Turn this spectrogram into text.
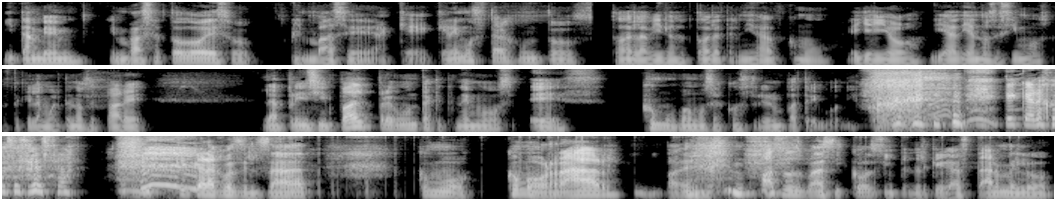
Y también en base a todo eso, en base a que queremos estar juntos toda la vida, toda la eternidad, como ella y yo día a día nos decimos, hasta que la muerte nos separe. La principal pregunta que tenemos es, ¿cómo vamos a construir un patrimonio? ¿Qué carajos es el SAT? ¿Qué carajos es el SAT? ¿Cómo, cómo ahorrar? Pasos básicos sin tener que gastármelo,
